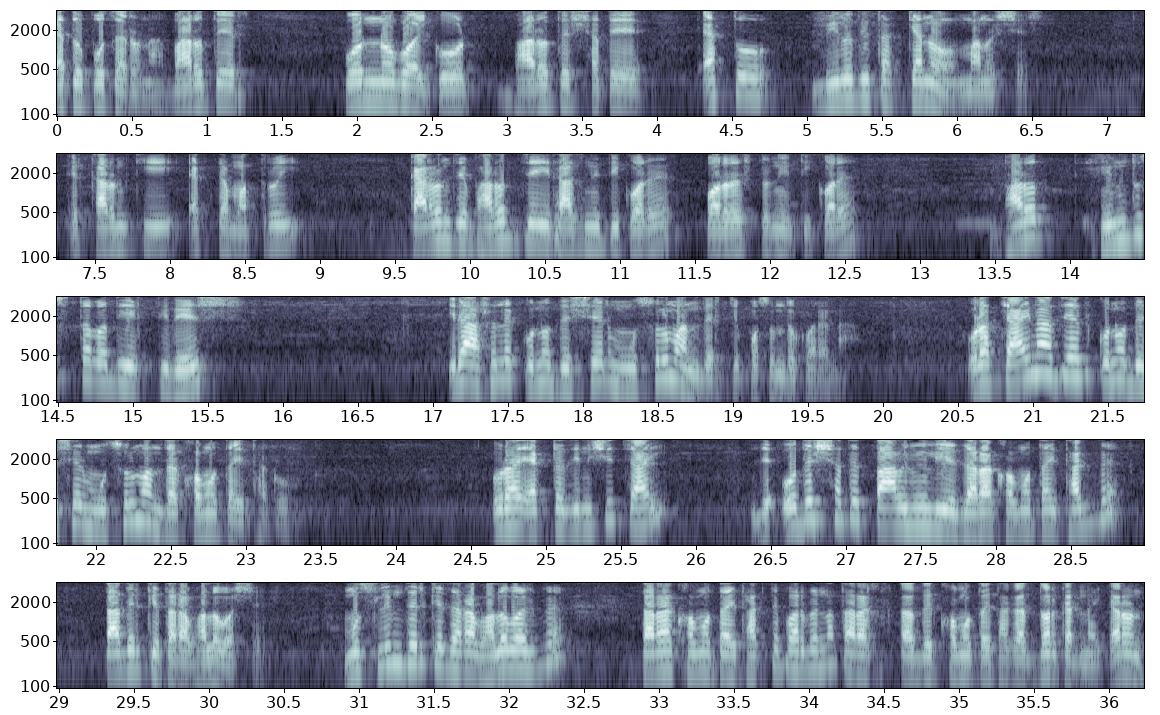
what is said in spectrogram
এত প্রচারণা? ভারতের পণ্য বয়কট, ভারতের সাথে এত বিরোধিতা কেন মানুষের? এর কারণ কি একটা মাত্রই? কারণ যে ভারত যেই রাজনীতি করে পররাষ্ট্রনীতি করে। ভারত হিন্দুস্তাবাদী একটি দেশ। এরা আসলে কোনো দেশের মুসলমানদেরকে পছন্দ করে না। ওরা চায় না যে কোনো দেশের মুসলমানরা ক্ষমতায় থাকুক। ওরা একটা জিনিসই চায় যে ওদের সাথে তাল মিলিয়ে যারা ক্ষমতায় থাকবে, তাদেরকে তারা ভালোবাসে। মুসলিমদেরকে যারা ভালোবাসবে, তারা ক্ষমতায় থাকতে পারবে না, তারা তাদের ক্ষমতায় থাকার দরকার নাই। কারণ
